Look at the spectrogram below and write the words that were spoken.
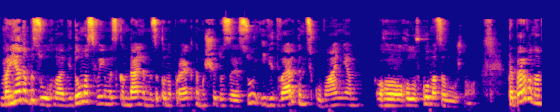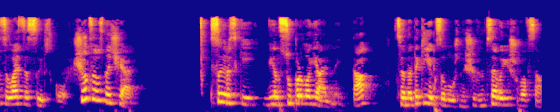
Мар'яна Безугла відома своїми скандальними законопроектами щодо ЗСУ і відвертим цькуванням головкома залужного. Тепер вона взялась за Сирського. Що це означає? Сирський, він суперлояльний, так? Це не такий, як залужний, що він все вирішував сам.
